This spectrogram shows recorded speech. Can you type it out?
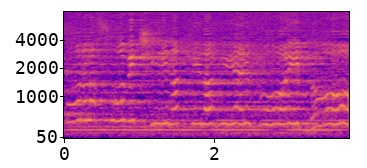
Sono la sua vicina che la vien fuori d'ora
